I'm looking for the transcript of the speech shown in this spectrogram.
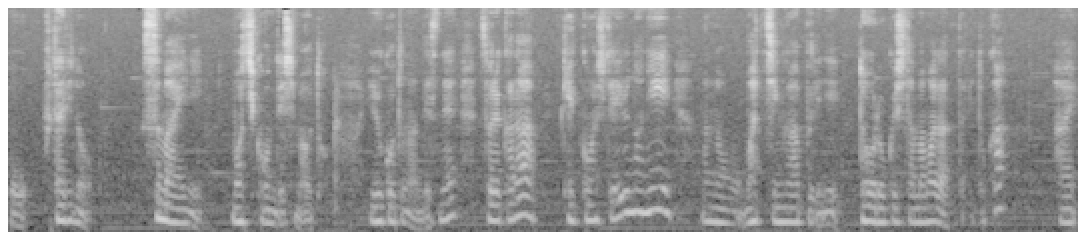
こう2人の住まいに持ち込んでしまうということなんですね。それから結婚しているのにあのマッチングアプリに登録したままだったりとか、はい、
